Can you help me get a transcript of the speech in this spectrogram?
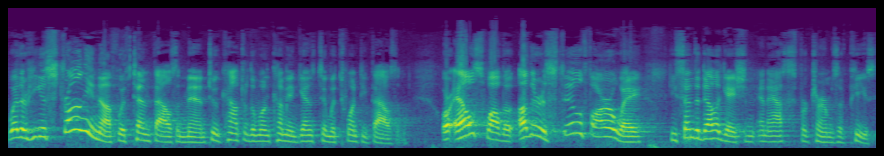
whether he is strong enough with 10,000 men to encounter the one coming against him with 20,000? Or else, while the other is still far away, he sends a delegation and asks for terms of peace.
